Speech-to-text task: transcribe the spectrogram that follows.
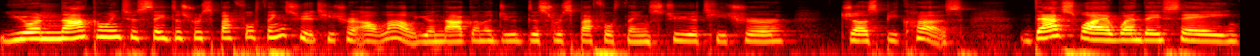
You're not going to say disrespectful things to your teacher out loud. You're not going to do disrespectful things to your teacher just because. That's why when they say,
